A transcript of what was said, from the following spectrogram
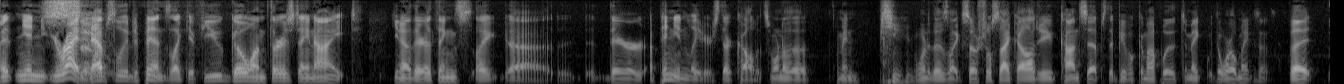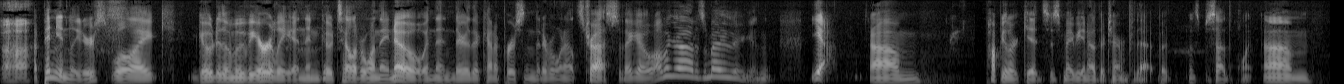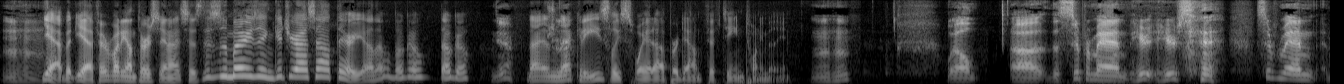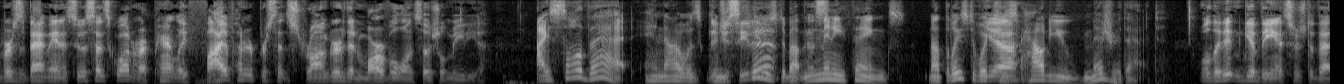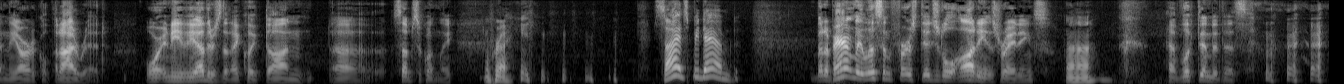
And, and you're right. it absolutely depends. Like if you go on Thursday night, you know there are things like uh, they're opinion leaders. They're called. It's one of the. I mean, one of those like social psychology concepts that people come up with to make the world make sense. But Uh-huh. opinion leaders will like go to the movie early and then go tell everyone they know, and then they're the kind of person that everyone else trusts. So they go, "Oh my god, it's amazing!" And yeah, um, popular kids is maybe another term for that, but that's beside the point. Um, Yeah, but yeah, if everybody on Thursday night says this is amazing, get your ass out there, yeah, they'll, they'll go, they'll go. Yeah. That, and sure. that could easily sway it up or down 15, 20 million. Mm-hmm. Well, uh, the Superman here here's Superman versus Batman and Suicide Squad are apparently 500% stronger than Marvel on social media. I saw that, and I was Did confused about That's- many things. Not the least of which Yeah. is how do you measure that? Well, they didn't give the answers to that in the article that I read, or any of the others that I clicked on uh, subsequently. Right. Science be damned. But apparently, Listen First digital audience ratings Uh huh. have looked into this.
